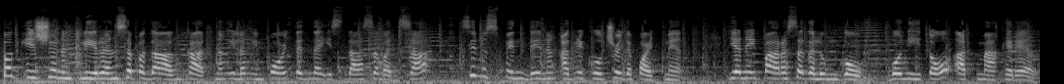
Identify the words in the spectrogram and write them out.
Pag-issue ng clearance sa pag-aangkat ng ilang imported na isda sa bansa, sinuspende ng Agriculture Department. Yan ay para sa galunggong, bonito at mackerel.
